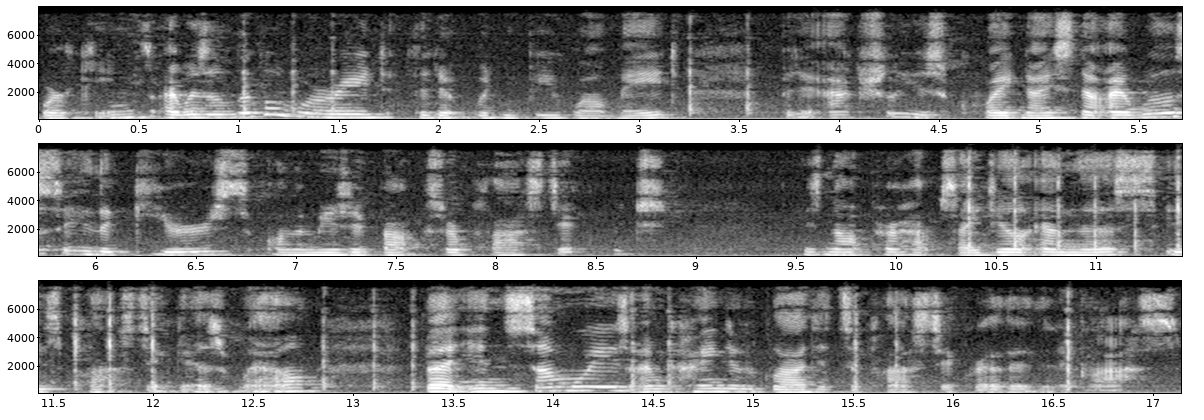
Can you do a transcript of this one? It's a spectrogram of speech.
workings. I was a little worried that it wouldn't be well made, but it actually is quite nice. Now I will say the gears on the music box are plastic, which is not perhaps ideal, and this is plastic as well. But in some ways, I'm kind of glad it's a plastic rather than a glass.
